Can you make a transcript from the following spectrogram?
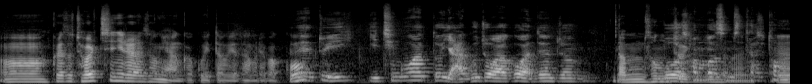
어 그래서 절친이라는 성향 갖고 있다고 예상을 해봤고 근데 또이 이 친구가 또 야구 좋아하고 완전 좀 남성적인 뭐 선머슴 스타일, 네. tomboy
